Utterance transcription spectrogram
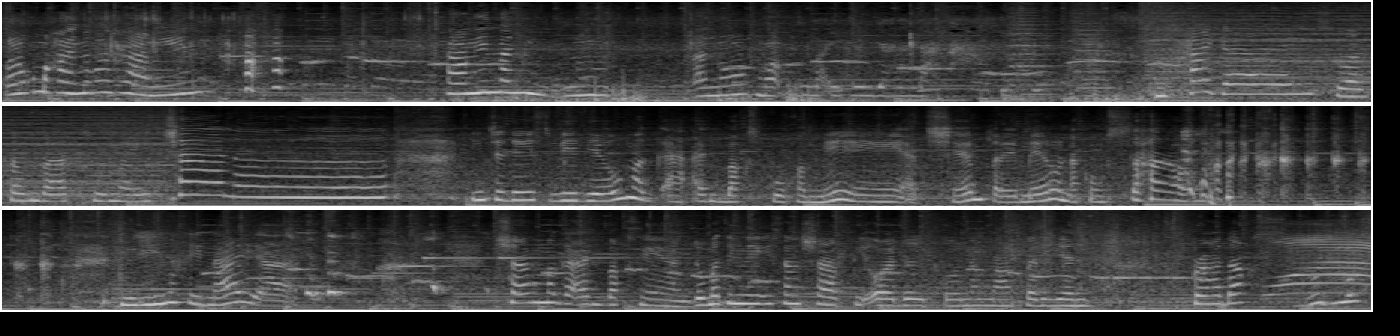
parang kumakain ako ng hangin. hangin ng, mm, ano, ma-. Hi guys! Welcome back to my channel! In today's video, mag-unbox po kami. At syempre, meron akong sub. Hindi na kinaya. Siya ang mag-unbox ngayon. Dumating na yung isang Shopee order ko ng mga Korean products, goodies.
